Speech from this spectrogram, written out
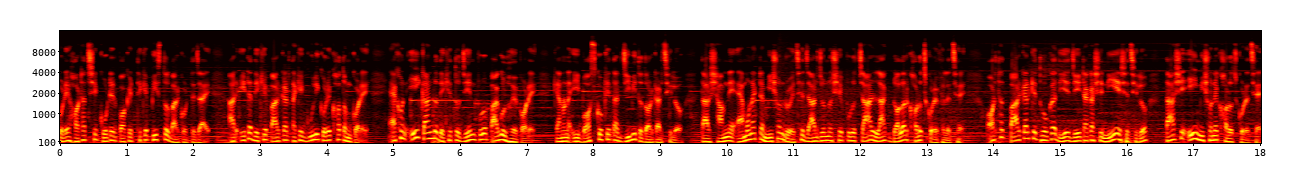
করে হঠাৎ সে কোটের পকেট থেকে পিস্তল বার করতে যায়, আর এটা দেখে পার্কার তাকে গুলি করে খতম করে। এখন এই কাণ্ড দেখে তো জেন পুরো পাগল হয়ে পড়ে, কেননা এই বস্কোকে তার জীবিত দরকার ছিল। তার সামনে এমন একটা মিশন রয়েছে যার জন্য সে পুরো চার লাখ ডলার খরচ করে ফেলেছে। অর্থাৎ পার্কারকে ধোকা দিয়ে যেই টাকা সে নিয়ে এসেছিল, তা সে এই মিশনে খরচ করেছে।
